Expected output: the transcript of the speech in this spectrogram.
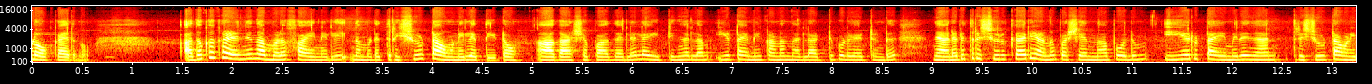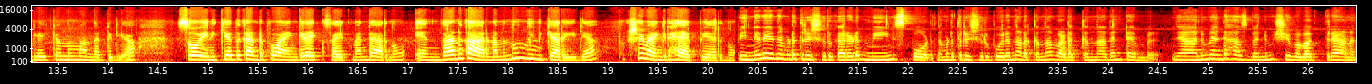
ബ്ലോക്കായിരുന്നു അതൊക്കെ കഴിഞ്ഞ് നമ്മൾ ഫൈനലി നമ്മുടെ തൃശ്ശൂർ ടൗണിൽ എത്തിയിട്ടോ ആകാശപാതയിലെ ലൈറ്റിംഗ് എല്ലാം ഈ ടൈമിൽ കാണാൻ നല്ല അടിപൊളിയായിട്ടുണ്ട്. ഞാനൊരു തൃശ്ശൂർക്കാരിയാണ് പക്ഷേ എന്നാൽ പോലും ഈ ഒരു ടൈമിൽ ഞാൻ തൃശ്ശൂർ ടൗണിലേക്കൊന്നും വന്നിട്ടില്ല. സോ എനിക്കത് കണ്ടപ്പോൾ ഭയങ്കര എക്സൈറ്റ്മെന്റ് ആയിരുന്നു. എന്താണ് കാരണമെന്നൊന്നും എനിക്കറിയില്ല. പക്ഷേ ഭയങ്കര ഹാപ്പി ആയിരുന്നു. പിന്നെ ഇതേ നമ്മുടെ തൃശ്ശൂർക്കാരുടെ മെയിൻ സ്പോട്ട് നമ്മുടെ തൃശ്ശൂർ പൂരം നടക്കുന്ന വടക്കനാഥൻ ടെമ്പിൾ ഞാനും എന്റെ ഹസ്ബൻഡും ശിവഭക്തരാണ്.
